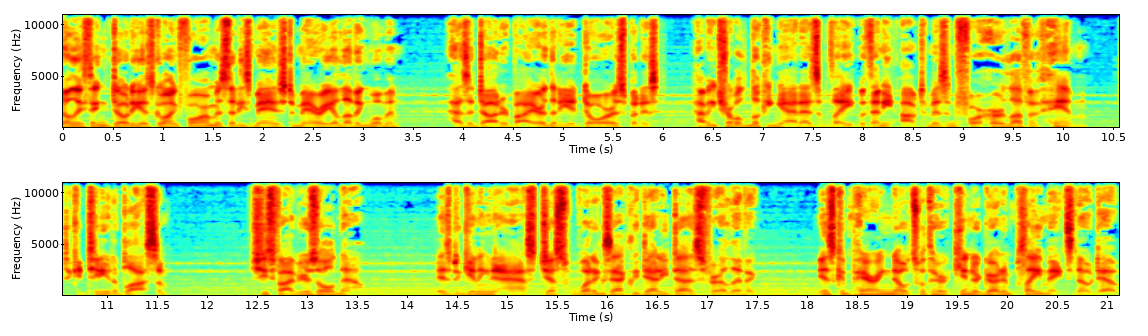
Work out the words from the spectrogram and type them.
only thing Doty has going for him is that he's managed to marry a loving woman, has a daughter by her that he adores, but is having trouble looking at as of late with any optimism for her love of him to continue to blossom. She's five years old now, is beginning to ask just what exactly Daddy does for a living, is comparing notes with her kindergarten playmates, no doubt.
